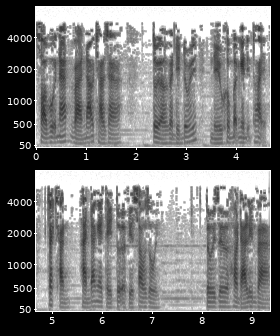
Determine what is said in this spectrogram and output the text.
sọ vỡ nát và não trào ra. Tôi ở gần đến đối, nếu không bận nghe điện thoại, chắc chắn hắn đã nghe thấy tôi ở phía sau rồi. Tôi giơ hòn đá lên và...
